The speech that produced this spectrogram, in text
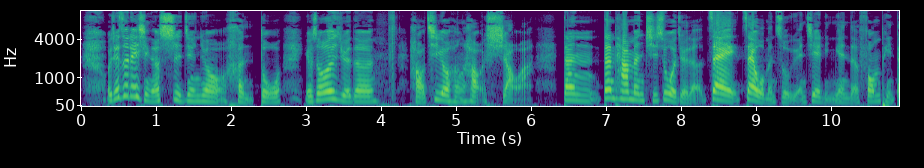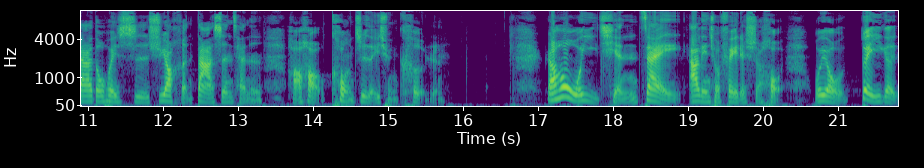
我觉得这类型的事件就很多，有时候会觉得好气又很好笑啊。但但他们其实我觉得在，在我们组员界里面的风评，大家都会是需要很大声才能好好控制的一群客人。然后我以前在阿联酋飞的时候，我有对一个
